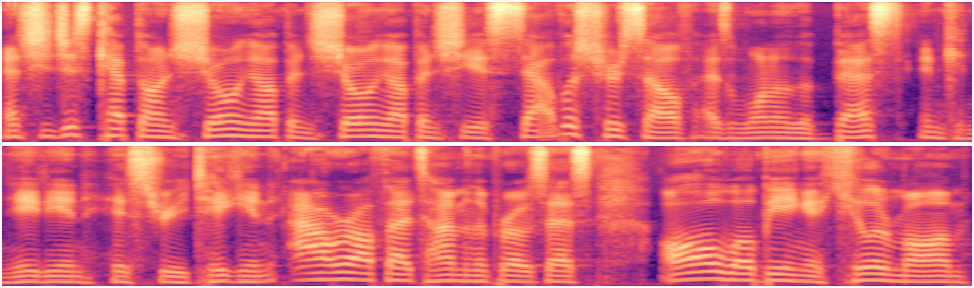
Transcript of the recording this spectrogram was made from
and she just kept on showing up and showing up and she established herself as one of the best in Canadian history, taking an hour off that time in the process, all while being a killer mom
